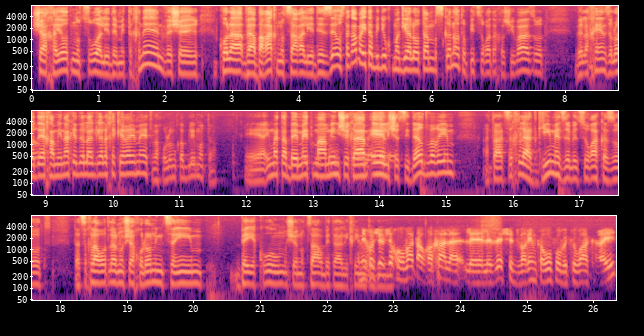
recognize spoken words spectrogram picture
שהחיות נוצרו על ידי מתכנן, ושכל ה... והברק נוצר על ידי זה, אז אתה גם היית בדיוק מגיע לאותן מסקנות, על פי צורת החשיבה הזאת, ולכן זה לא דרך אמינה כדי להגיע לחקר האמת, ואנחנו לא מקבלים אותה. אה, אם אתה באמת מאמין שקיים אל שסידר דברים, אתה צריך להדגים את זה בצורה כזאת. אתה צריך להראות לנו שאנחנו לא נמצאים ביקום שנוצר בתהליכים. אני חושב. שחובת ההוכחה ל- ל- לזה שדברים קרו פה בצורה אקראית,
